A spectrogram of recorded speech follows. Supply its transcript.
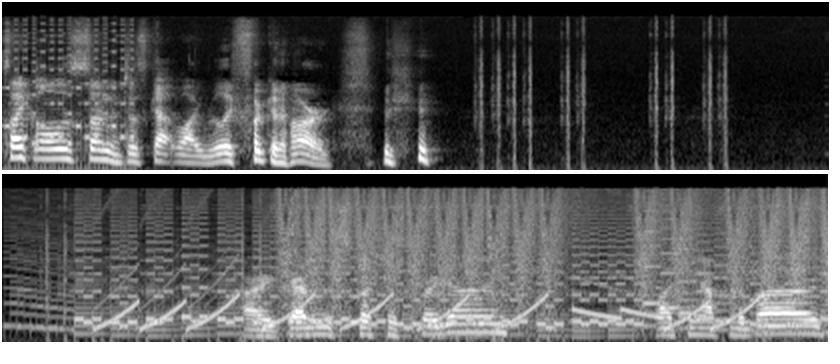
It's like all of a sudden it just got like really fucking hard. Alright, grabbing the special spray gun. Watching out for the bugs.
